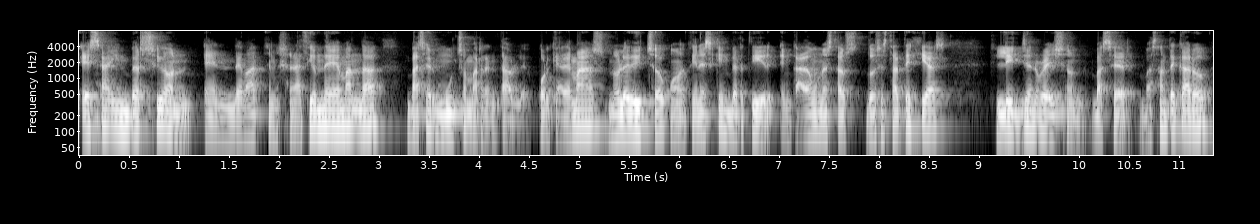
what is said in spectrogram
esa inversión en, en, generación de demanda va a ser mucho más rentable. Porque además, no lo he dicho, cuando tienes que invertir en cada una de estas dos estrategias, lead generation va a ser bastante caro,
